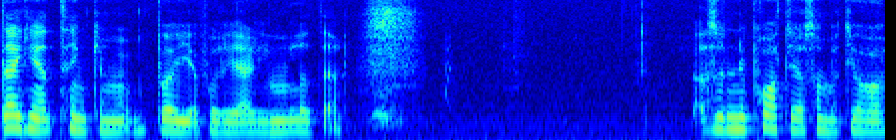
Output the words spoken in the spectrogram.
Där kan jag tänka mig att böja på reglerna lite. Alltså nu pratar jag som att jag...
